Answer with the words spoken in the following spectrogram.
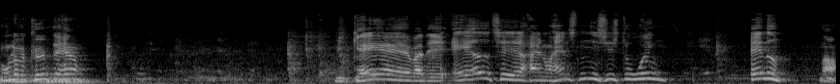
Nogen, der vil købe det her? Vi gav, øh, var det æret til Heino Hansen i sidste uge, ikke? Andet? Nå,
